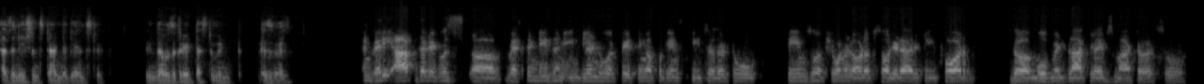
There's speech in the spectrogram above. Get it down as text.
as a nation, stand against it. I think that was a great testament as well. And very apt that it was uh, West Indies and England who were facing up against each other, two teams who have shown a lot of solidarity for the movement Black Lives Matter. So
